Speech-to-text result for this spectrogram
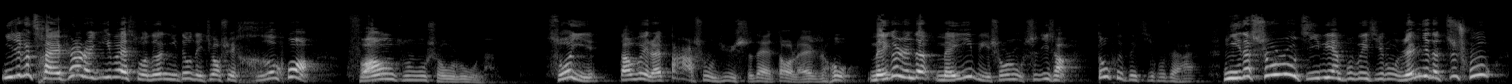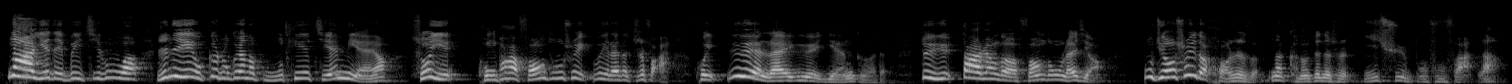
你这个彩票的意外所得，你都得交税。何况房租收入呢？所以，当未来大数据时代到来之后，每个人的每一笔收入，实际上都会被记录在案。你的收入即便不被记录，人家的支出那也得被记录啊。人家也有各种各样的补贴减免呀。所以。恐怕房租税未来的执法会越来越严格的。对于大量的房东来讲，不交税的好日子，那可能真的是一去不复返了。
